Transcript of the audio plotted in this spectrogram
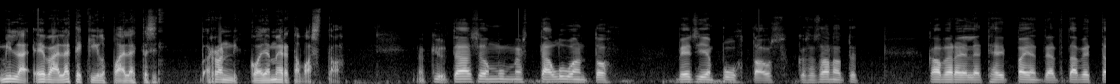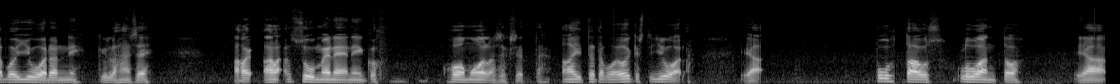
Millä eväillä te kilpailette sit rannikkoa ja merta vastaan? No kyllä tämä se on mun mielestä tämä luonto, vesien puhtaus. Kun sä sanot että kavereille, että hei Päijänteellä tätä vettä voi juoda, niin kyllähän se al- al- suu menee niin kuin että ai tätä voi oikeasti juoda. Ja puhtaus, luonto ja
